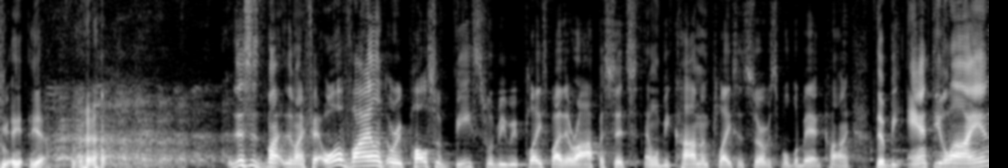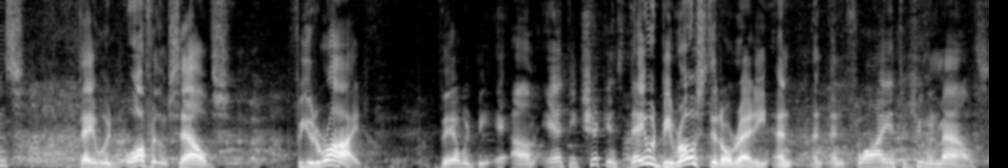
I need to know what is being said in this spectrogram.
yeah. this is my, my favorite. All violent or repulsive beasts would be replaced by their opposites and would be commonplace and serviceable to mankind. There'd be anti lions. they would offer themselves for you to ride. There would be um, anti chickens. They would be roasted already and, and, and fly into human mouths.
